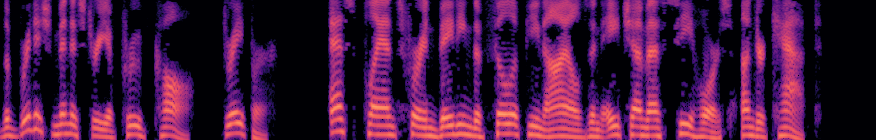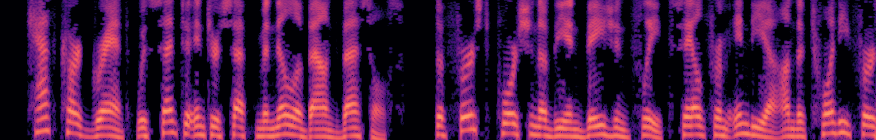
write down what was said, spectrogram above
the British ministry approved Col. Draper's plans for invading the Philippine Isles and HMS Seahorse, under Capt. Cathcart Grant, was sent to intercept Manila-bound vessels. The first portion of the invasion fleet sailed from India on 21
